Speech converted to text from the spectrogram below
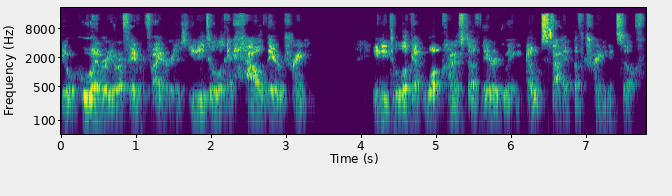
you know, whoever your favorite fighter is, you need to look at how they're training. You need to look at what kind of stuff they're doing outside of training itself.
